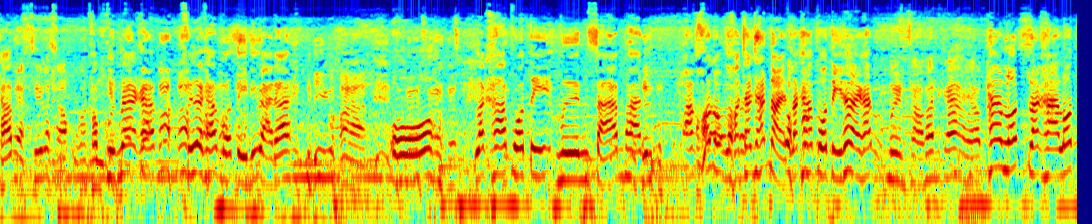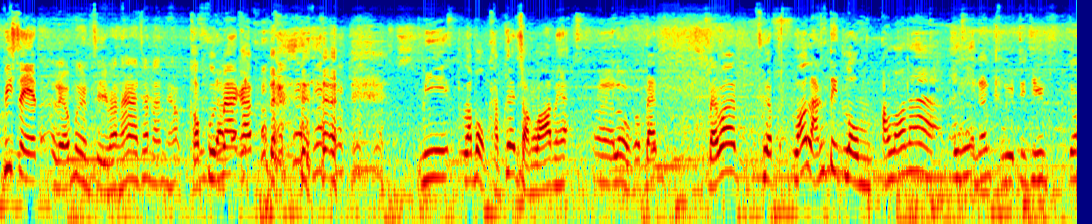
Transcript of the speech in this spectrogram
ครับ อยากซื้อราคาปกติขอบคุณมากครับซื้อราคาปกติดีกว่านะ ดีกว่า โอ้ ราคาปกติ13,000ขอขอชัดๆหน่อย ราคาปกติเท่าไหร่ครับ หมื่นสามพันเก้าครับ ถ้าลดราคาลดพิเศษ เหลือหมื่นสี่พันห้าเท่านั้นครับขอบคุณมากครับมีระบบขับเคลื่อน 2 ล้อไหมฮะ เออโลกก็แบต แบบว่าเถือบล้อหลังติดลม เอาล้อหน้าไอ้นี่อันนั้นคือจริงๆก็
